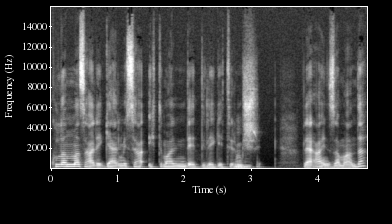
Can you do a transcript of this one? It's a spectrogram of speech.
kullanılmaz hale gelmesi ihtimalini de dile getirmiş. Hı hı aynı zamanda.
